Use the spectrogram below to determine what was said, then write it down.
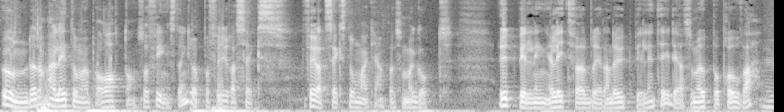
under de här elitdomarna på 18 så finns det en grupp på 4-6 domare kanske som har gått utbildning, elitförberedande utbildning tidigare som är uppe och provar. Mm.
